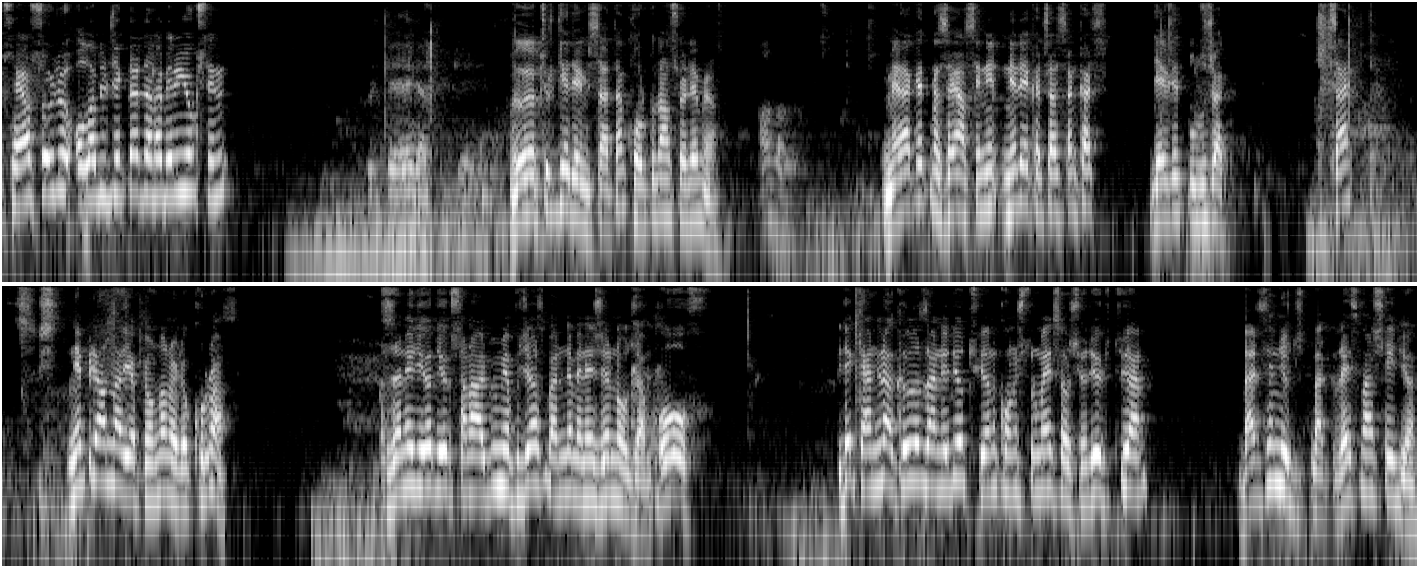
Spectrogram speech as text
Seyhan Soylu olabileceklerden haberin yok senin. Türkiye'ye gel Türkiye'ye. Türkiye'deymiş zaten korkudan söylemiyor. Allah Allah. Merak etme Seyhan seni nereye kaçarsan kaç devlet bulacak. Sen ne planlar yapıyorsun lan öyle kurnaz. Kıza ne diyor? Diyor ki sana albüm yapacağız ben de menajerin olacağım. of. Bir de kendini akıllı zannediyor. Tuyan'ı konuşturmaya çalışıyor. Diyor ki Tuyan ben seni diyor bak resmen şey diyor.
